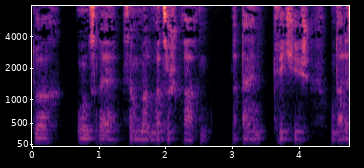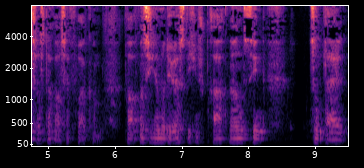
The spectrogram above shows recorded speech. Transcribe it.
durch unsere, sagen wir mal, Wurzelsprachen. Latein, Griechisch und alles, was daraus hervorkommt. Braucht man sich einmal die östlichen Sprachen an, sind zum Teil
